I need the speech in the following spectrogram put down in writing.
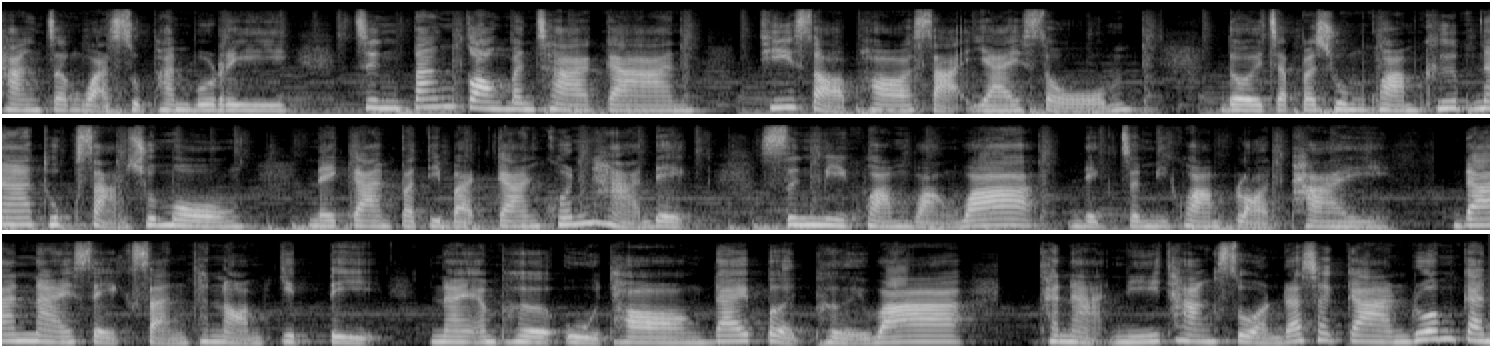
ทางจังหวัดสุพรรณบุรี จึงตั้งกองบัญชาการ ที่สพสะยายโสม โดยจะประชุมความคืบหน้าทุก 3 ชั่วโมง ในการปฏิบัติการค้นหาเด็ก ซึ่งมีความหวังว่าเด็กจะมีความปลอดภัยด้านนายเสกสรรถนอมกิตตินายอำเภออู่ทองได้เปิดเผยว่า ขณะนี้ทางส่วนราชการร่วมกัน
